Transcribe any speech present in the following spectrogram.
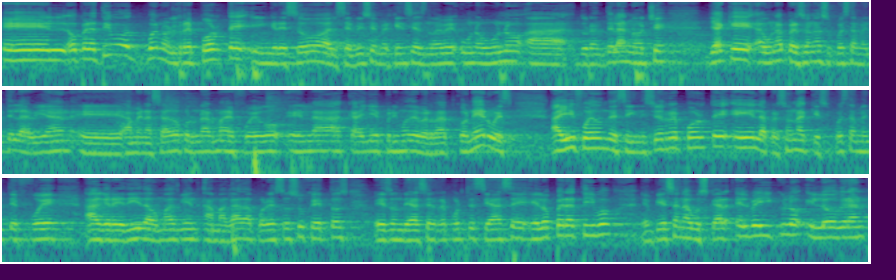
El operativo, bueno, el reporte ingresó al servicio de emergencias 911 a, durante la noche, ya que a una persona supuestamente le habían amenazado con un arma de fuego en la calle Primo de Verdad con Héroes. Ahí fue donde se inició el reporte eh, la persona que supuestamente fue agredida o más bien amagada por estos sujetos es donde hace el reporte, se hace el operativo, empiezan a buscar el vehículo y logran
